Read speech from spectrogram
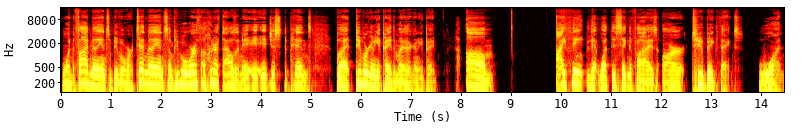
one to five million. Some people are worth 10 million. Some people are worth a hundred thousand. It, it, it just depends. But people are going to get paid the money they're going to get paid. Um, I think that what this signifies are two big things. One,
